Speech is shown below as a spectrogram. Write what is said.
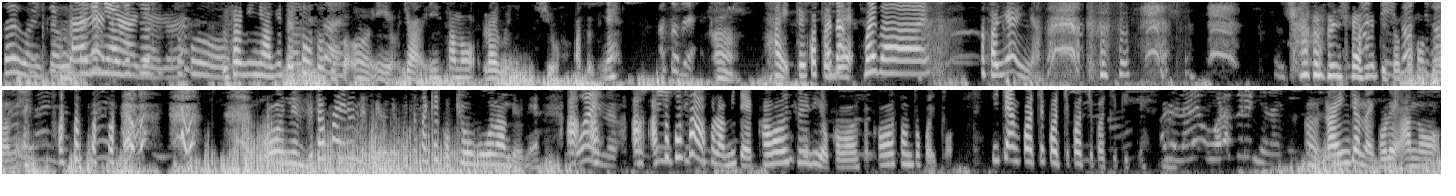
最後にさ、うさぎにあげてるところう。うさぎにあげて、そうそうそうそう。うん、い。い。よ。じゃあ、インスタのライブにしよう。後でね。後で。うん。はい。ということで、バイバイ。早いな。しゃぶしゃぶってちょっと本当だね。こうね、豚さんいるんですけどね、豚さん結構凶暴なんだよね。あ、あ。あ、あそこさ、ほら見て、カワウソいるよ、カワウソ。カワウソのとこ行こう。ひーちゃん、こっちこっちこっちこっち来て。あれ、ライン終わらせるんじゃないうん、LINE じゃない、これ、あの、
